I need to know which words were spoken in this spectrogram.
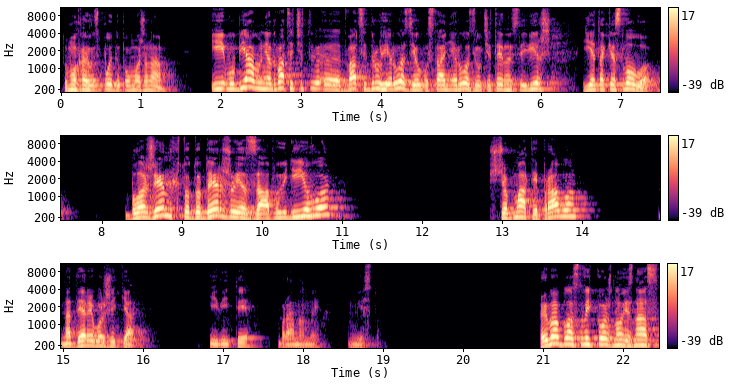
Тому хай Господь допоможе нам. І в об'явлення 22 розділ, останній розділ, 14 вірш, є таке слово. Блажен, хто додержує заповіді Його, щоб мати право на дерево життя і війти брамами в місто. Хай Бог благословить кожного із нас,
